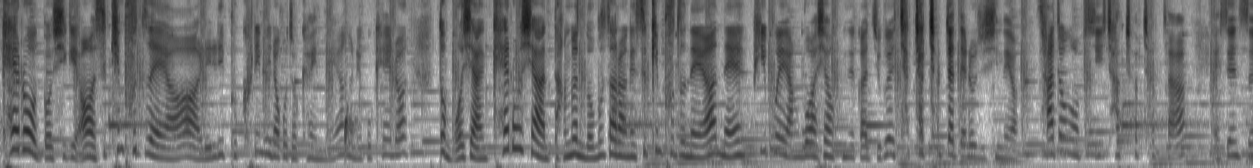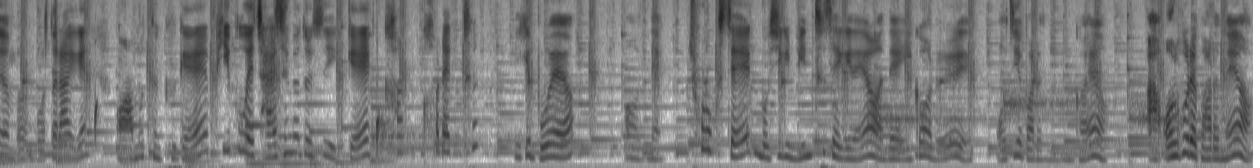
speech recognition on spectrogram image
캐롯 머시기 어 스킨푸드예요. 릴리프 크림이라고 적혀 있네요. 그리고 캐롯 또 멋이 안 캐롯이 안 당근 너무 사랑해 스킨푸드네요. 네 피부에 양보하셔가지고 찹찹찹찹 때려주시네요. 사정 없이 찹찹찹찹 에센스 뭐 뭐더라 이게 어, 아무튼 그게 피부에 잘 스며들 수 있게 커, 커렉트 이게 뭐예요? 어, 네. 초록색 머시기 민트색이네요. 네, 이거를 어디에 바르는 건가요? 아, 얼굴에 바르네요.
